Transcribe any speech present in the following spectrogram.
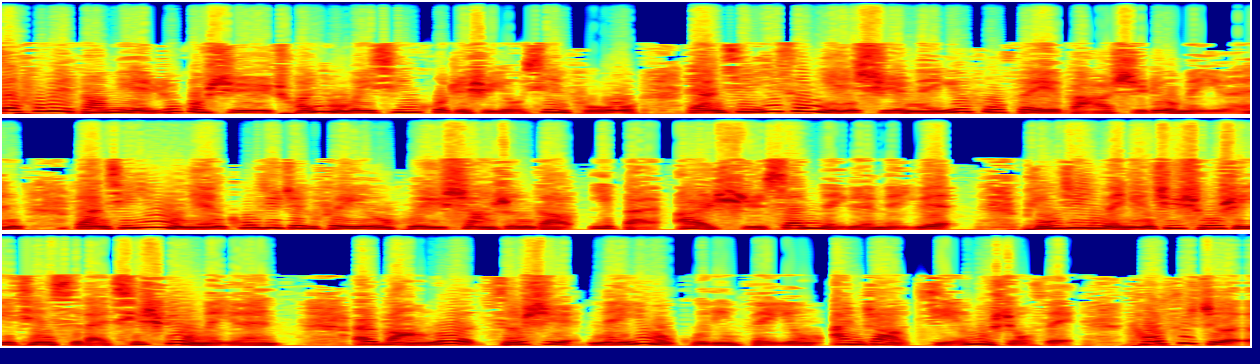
在付费方面，如果是传统卫星或者是有线服务，两千一三年是每月付费八十六美元，两千一五年估计这个费用会上升到一百二十三美元每月，平均每年支出是一千四百七十六美元。而网络则是没有固定费用，按照节目收费，投资者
